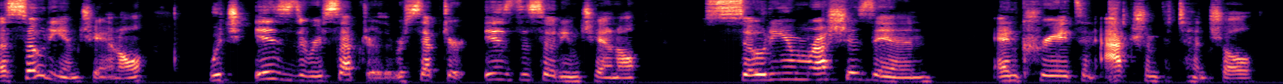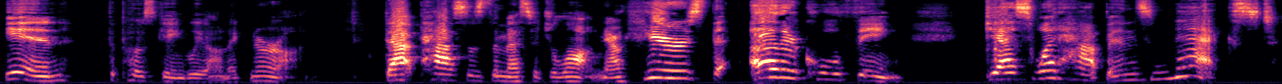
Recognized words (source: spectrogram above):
a sodium channel, which is the receptor. The receptor is the sodium channel sodium rushes in and creates an action potential in the postganglionic neuron. That passes the message along. Now, here's the other cool thing. Guess what happens next?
